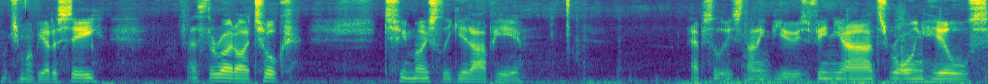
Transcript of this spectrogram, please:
which you might be able to see. That's the road I took to mostly get up here. Absolutely stunning views, vineyards, rolling hills,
